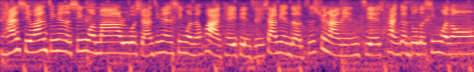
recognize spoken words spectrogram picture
你还喜欢今天的新闻吗？如果喜欢今天的新闻的话，可以点击下面的资讯栏链接，看更多的新闻哦。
